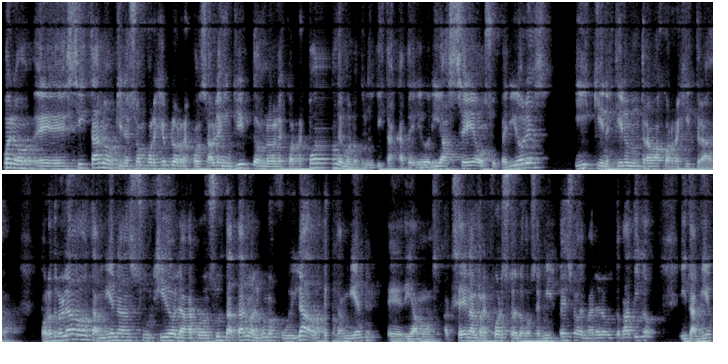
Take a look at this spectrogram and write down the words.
Bueno, eh, sí, Tano, quienes son, por ejemplo, responsables inscriptos no les corresponde, monotributistas categoría C o superiores, y quienes tienen un trabajo registrado. Por otro lado, también ha surgido la consulta TANO, algunos jubilados que también, eh, digamos, acceden al refuerzo de los 12 mil pesos de manera automática y también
